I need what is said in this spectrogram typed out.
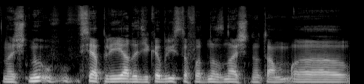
Значит, ну, вся плеяда декабристов однозначно там, э,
